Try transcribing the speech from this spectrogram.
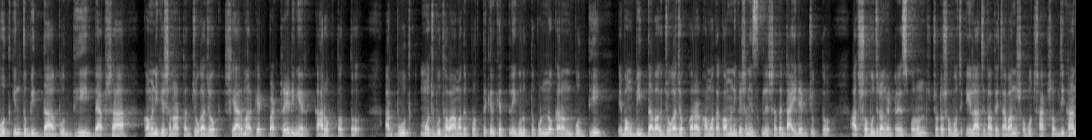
বুধ কিন্তু বিদ্যা, বুদ্ধি, ব্যবসা কমিউনিকেশন অর্থাৎ যোগাযোগ শেয়ার মার্কেট বা ট্রেডিংয়ের কারক তত্ত্ব। আর বুধ মজবুত হওয়া আমাদের প্রত্যেকের ক্ষেত্রেই গুরুত্বপূর্ণ, কারণ বুদ্ধি এবং বিদ্যা বা যোগাযোগ করার ক্ষমতা কমিউনিকেশন স্কিলের সাথে ডাইরেক্ট যুক্ত। আজ সবুজ রঙের ড্রেস পরুন, ছোট সবুজ এলাচ, দাঁতে চাবান, সবুজ শাকসবজি খান।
